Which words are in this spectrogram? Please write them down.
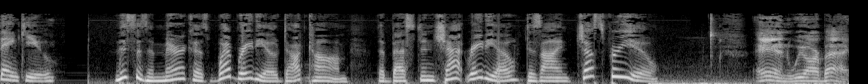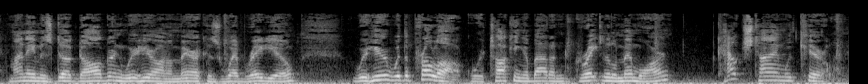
Thank you. This is America's Webradio.com, the best in chat radio designed just for you. And we are back. My name is Doug Dahlgren. We're here on America's Web Radio. We're here with the prologue. We're talking about a great little memoir, Couch Time with Carolyn.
